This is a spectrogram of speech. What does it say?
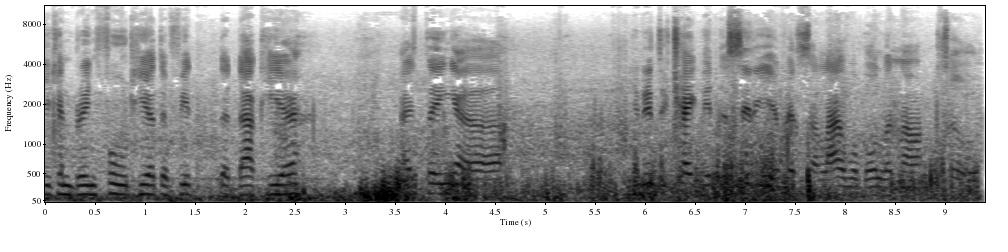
you can bring food here to feed the duck here. I think uh, you need to check with the city if it's allowable or not so.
